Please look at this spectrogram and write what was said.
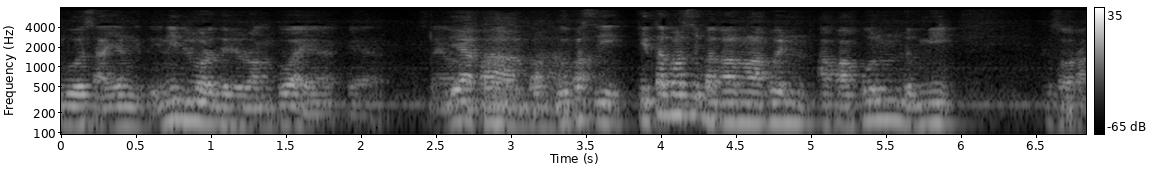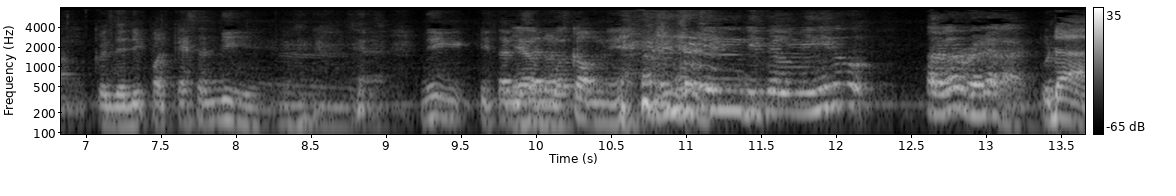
gue sayang gitu. Ini di luar dari orang tua ya, kayak Iya, paham, paham. Gua pasti kita pasti bakal ngelakuin apa pun demi seseorang itu. Kok jadi podcast sedih ya? Ini kita Ya, bisa buat- .com nih. Tapi mungkin di film ini tuh trailer udah ada kan? Udah.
